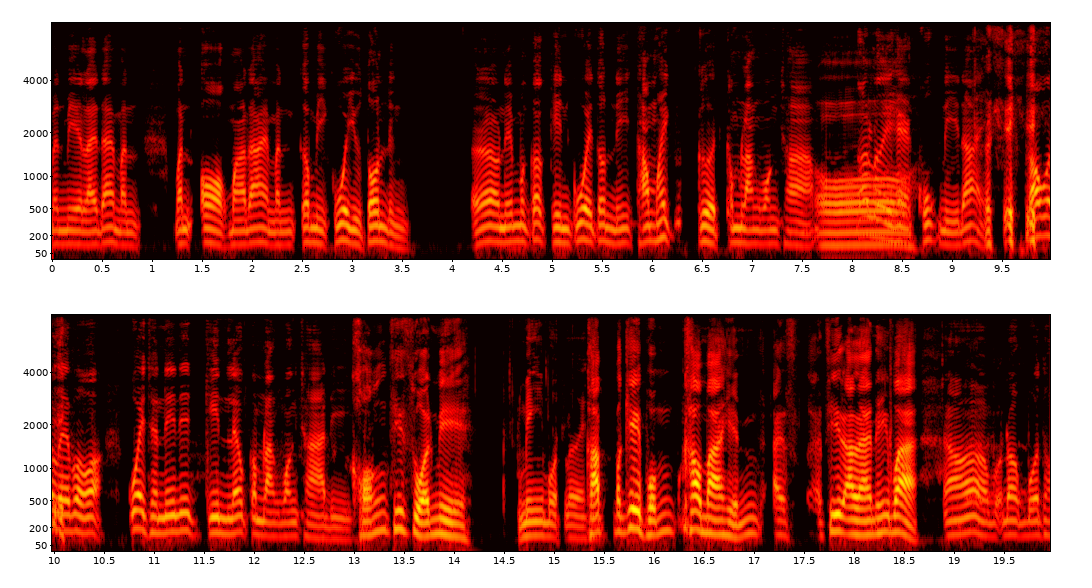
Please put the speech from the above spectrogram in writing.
มันมีอะไรได้มันมันออกมาได้ มันก็มีกล้วยอยู่ต้นหนึ่งแล้วคราวนี้มันก็กินกล้วยต้นนี้ทำให้เกิดกำลังวังชา อ๋อ ก็เลยแหกคุกหนีได้ เขาก็เลยบอกว่ากล้วยชนิดนี้กินแล้วกำลังวังชาดี ของที่สวนมี มีหมดเลยครับเมื่อกี้ผมเข้ามาเห็นไอ้ที่อะไรที่ว่า อ๋อดอกบัวท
